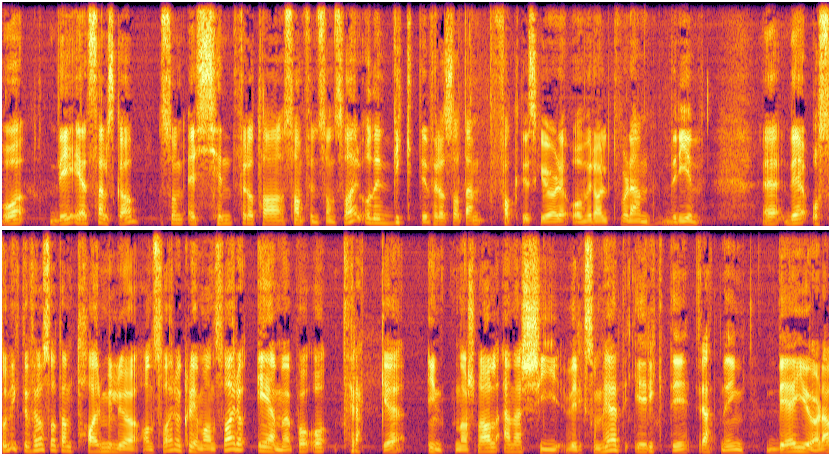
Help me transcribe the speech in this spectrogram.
Og Det er et selskap som er kjent for å ta samfunnsansvar, og det er viktig for oss at de faktisk gjør det overalt hvor de driver. Eh, Det er også viktig for oss at de tar miljøansvar og klimaansvar og er med på å trekke internasjonal energivirksomhet i riktig retning. Det gjør de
